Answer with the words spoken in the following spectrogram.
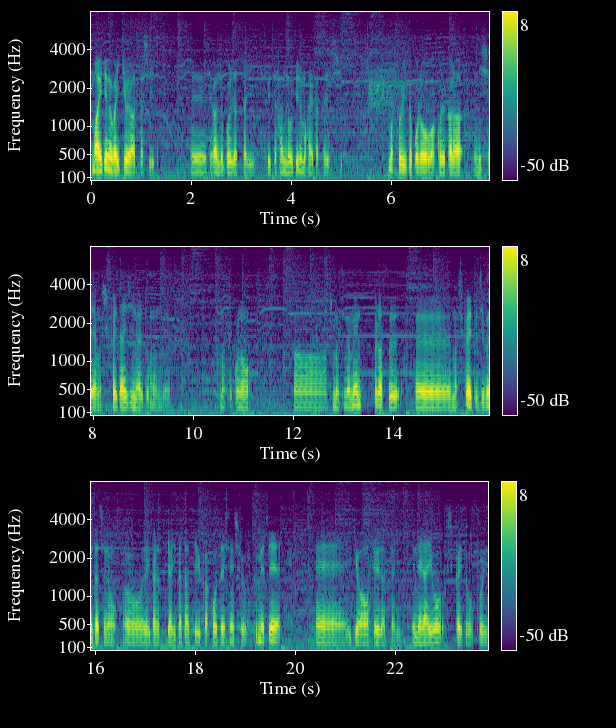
まあ、相手のが勢いがあったし、えー、セカンドボールだったりそういった反応というのも早かったですし、まあ、そういうところはこれからの2試合もしっかり大事になると思うんで、まあ、そこのあ気持ちの面プラス、えーまあ、しっかりと自分たちのやり方というか交代選手を含めて、えー、息を合わせるだったり狙いをしっかりと統一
